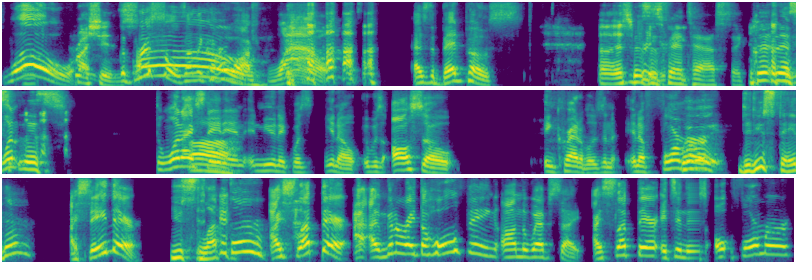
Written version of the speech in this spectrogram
Whoa! brushes. The bristles on the car Oh. wash. Wow. As the bedposts. Uh, this is This pretty is fantastic. This, One- this, The one I Ah. stayed in in Munich was, you know, it was also incredible. It was in, in a wait, former. wait, did you stay there? I stayed there. You slept there? I slept there. I, I'm going to write the whole thing on the website. I slept there. It's in this old, former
